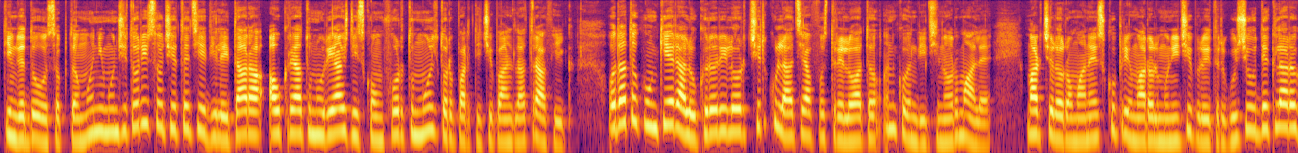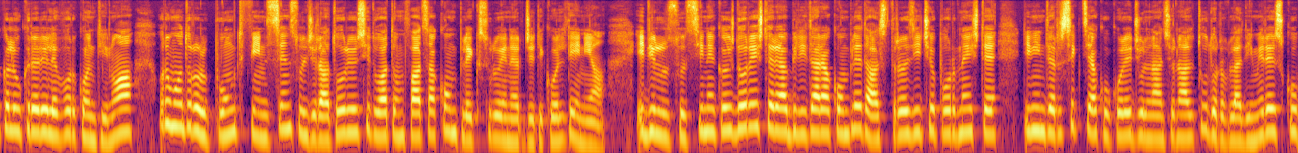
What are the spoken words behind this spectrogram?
Timp de două săptămâni, muncitorii societății Edilitara au creat un uriaș disconfort multor participanți la trafic. Odată cu încheierea lucrărilor, circulația a fost reluată în condiții normale. Marcelo Romanescu, primarul municipiului Târgu Jiu, declară că lucrările vor continua, următorul punct fiind sensul giratoriu situat în fața complexului energetic Oltenia. Edilul susține că își dorește reabilitarea completă a străzii ce pornește din intersecția secția cu Colegiul Național Tudor Vladimirescu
